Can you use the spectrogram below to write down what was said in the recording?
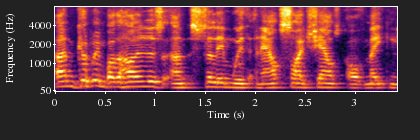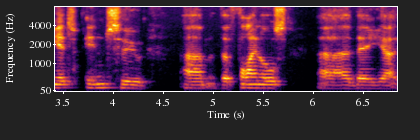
um, good win by the Highlanders. Um, still in with an outside shout of making it into um, the finals. Uh, they uh,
